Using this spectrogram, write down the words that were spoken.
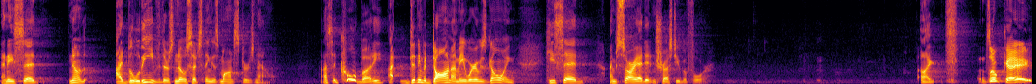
And he said, No, I believe there's no such thing as monsters now. I said, Cool, buddy. It didn't even dawn on me where he was going. He said, I'm sorry I didn't trust you before. I'm like, it's okay.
